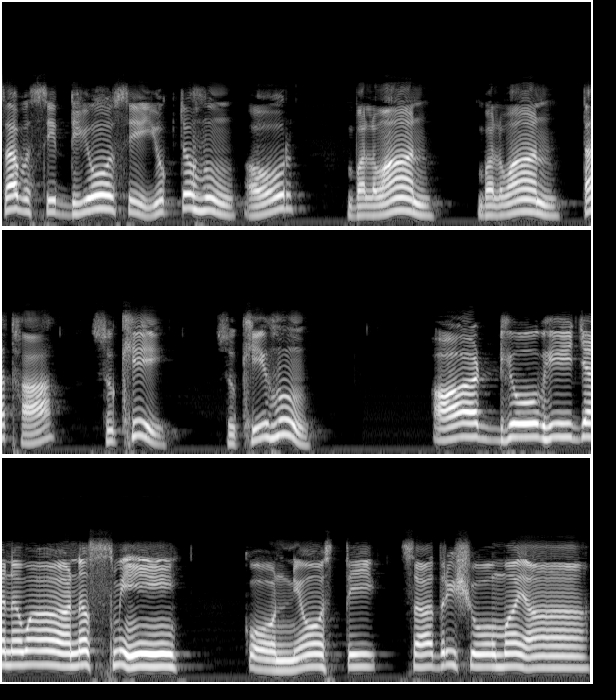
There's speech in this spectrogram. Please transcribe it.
सब सिद्धियों से युक्त हूँ और बलवान बलवान तथा सुखी सुखी हूँ। आढ्योऽभिजनवानस्मि, कोऽन्योऽस्ति सदृशो मया।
